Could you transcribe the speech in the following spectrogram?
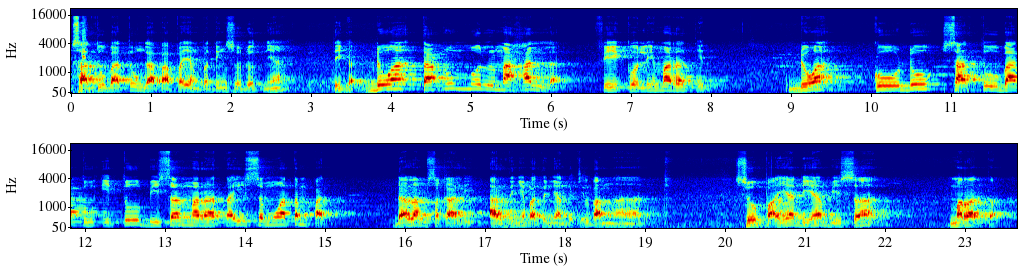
Satu batu nggak apa-apa yang penting sudutnya tiga. Dua ta'ummul mahalla fi kulli maratin. Dua kudu satu batu itu bisa meratai semua tempat dalam sekali. Artinya batunya yang kecil banget supaya dia bisa merata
